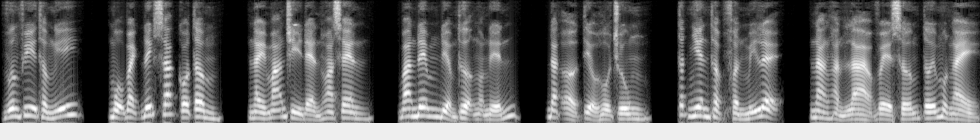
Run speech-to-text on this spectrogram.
Vương Phi thầm nghĩ, mộ bạch đích xác có tâm, này mãn trì đèn hoa sen, ban đêm điểm thượng ngọn nến, đặt ở tiểu hồ trung, tất nhiên thập phần mỹ lệ, nàng hẳn là về sớm tới một ngày,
